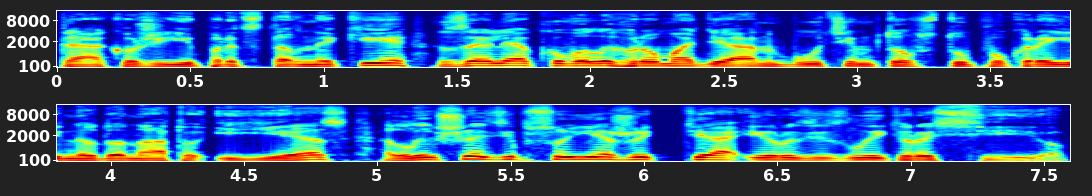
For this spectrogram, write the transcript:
Також її представники залякували громадян, буцімто України до НАТО і ЄС лише зіпсує життя і розізлить Росію.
